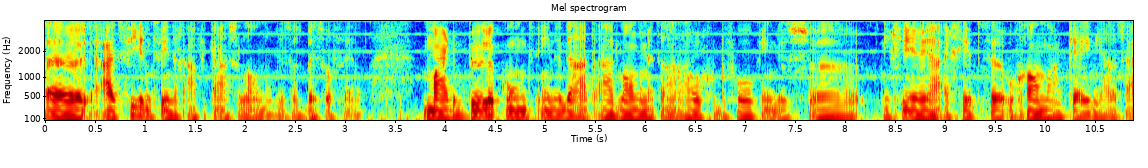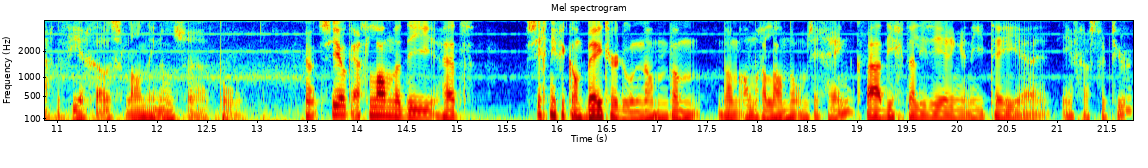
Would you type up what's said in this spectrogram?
uh, uit 24 Afrikaanse landen, dus dat is best wel veel. Maar de bulle komt inderdaad uit landen met een hoge bevolking. Dus uh, Nigeria, Egypte, Oeganda en Kenia. Dat zijn eigenlijk de vier grootste landen in onze pool. Zie je ook echt landen die het significant beter doen dan, dan, dan andere landen om zich heen qua digitalisering en IT-infrastructuur?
